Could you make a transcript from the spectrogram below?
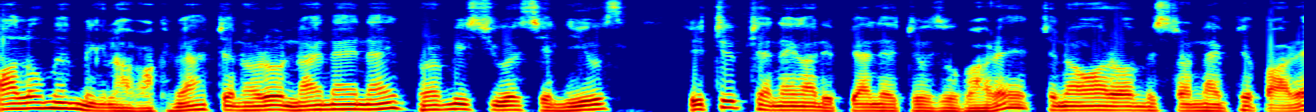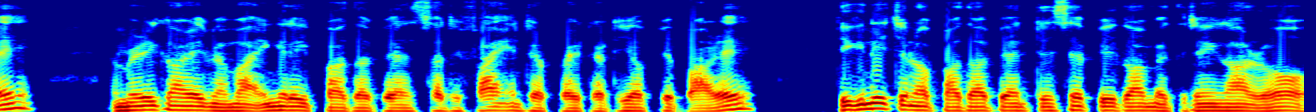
အားလုံးပဲမင်္ဂလာပါခင်ဗျာကျွန်တော်တို့999 Burmese USA News YouTube Channel ကနေပြန်လည်ကြိုဆိုပါရစေကျွန်တော်ကတော့ Mr. 9ဖြစ်ပါတယ်အမေရိကရဲ့မြန်မာအင်္ဂလိပ်ဘာသာပြန် Certified Interpreter တယောက်ဖြစ်ပါတယ်ဒီကနေ့ကျွန်တော်ဘာသာပြန်တင်ဆက်ပေးသွားမယ့်သတင်းကတော့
